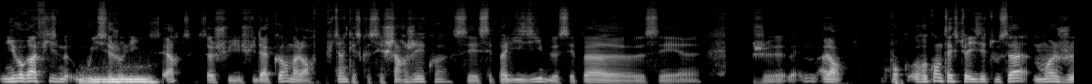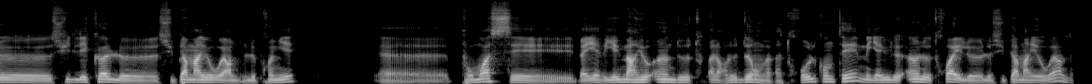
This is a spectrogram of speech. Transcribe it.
niveau graphisme, oui c'est joli, certes, ça je suis, je suis d'accord, mais alors putain qu'est-ce que c'est chargé quoi, c'est c'est pas lisible, c'est pas, c'est, je, alors pour recontextualiser tout ça, moi je suis de l'école euh, Super Mario World, le premier. Euh, pour moi, c'est. bah, Il y avait- il y a eu Mario 1, 2. tr- Alors, le 2, on va pas trop le compter, mais il y a eu le 1, le 3 et le, Super Mario World.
